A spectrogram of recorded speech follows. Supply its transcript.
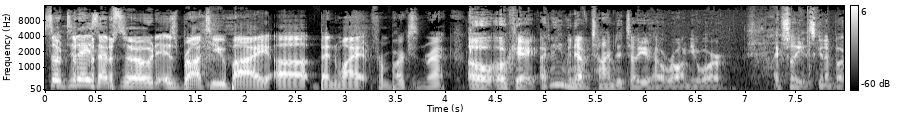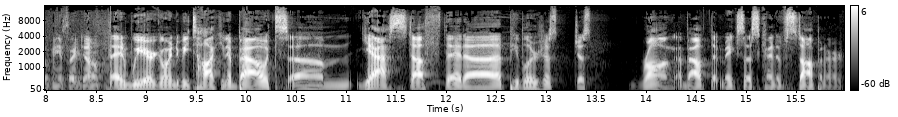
So today's episode is brought to you by uh, Ben Wyatt from Parks and Rec, Oh, okay. I don't even have time to tell you how wrong you are. Actually, it's going to bug me if I don't. and we are going to be talking about um, yeah stuff that uh, people are just just wrong about that makes us kind of stop in our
